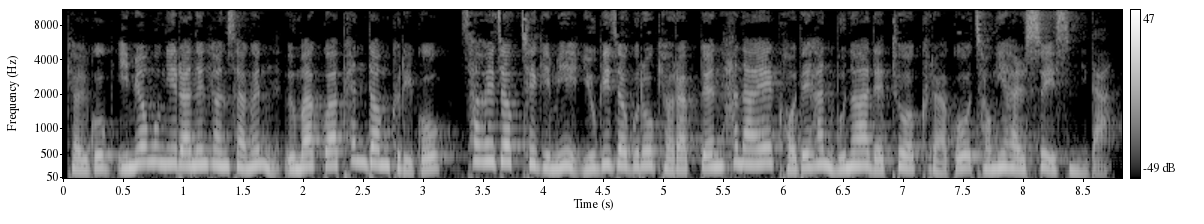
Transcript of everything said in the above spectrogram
결국 이명웅이라는 현상은 음악과 팬덤 그리고 사회적 책임이 유기적으로 결합된 하나의 거대한 문화 네트워크라고 정의할 수 있습니다.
